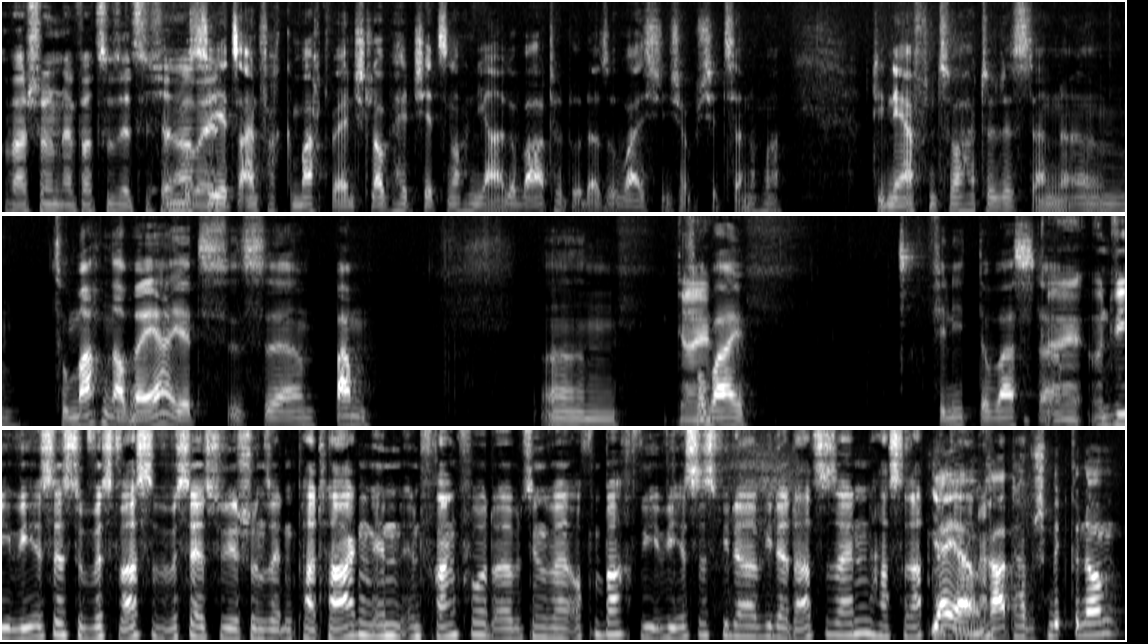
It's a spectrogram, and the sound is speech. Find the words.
war schon einfach zusätzliche müsste Arbeit. jetzt einfach gemacht werden. Ich glaube, hätte ich jetzt noch ein Jahr gewartet oder so, weiß ich nicht, ob ich jetzt dann nochmal die Nerven zu hatte, das dann ähm, zu machen. Aber ja, jetzt ist äh, bam. Ähm, vorbei. Finito basta. Geil. Und wie, wie ist es? Du bist was? Du bist ja jetzt wieder schon seit ein paar Tagen in, in Frankfurt oder beziehungsweise Offenbach. Wie, wie ist es wieder, wieder da zu sein? Hast du Rad Ja, ja, ne? Rad habe ich mitgenommen.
